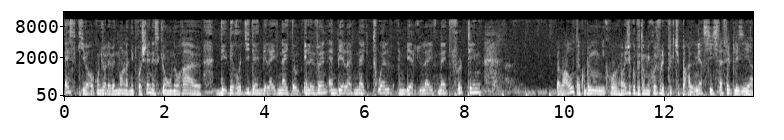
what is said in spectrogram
est-ce qu'il va reconduire l'événement l'année prochaine? Est-ce qu'on aura euh, des, des redits des NBA Live Night 11, NBA Live Night 12, NBA Live Night 13 Bah bravo, t'as coupé mon micro. Ah ouais, j'ai coupé ton micro, je voulais plus que tu parles. Merci, ça fait plaisir.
